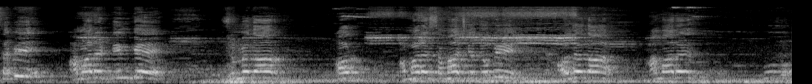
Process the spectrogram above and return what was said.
सभी हमारे टीम के जिम्मेदार और हमारे समाज के जो भी अहदेदार हमारे वो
